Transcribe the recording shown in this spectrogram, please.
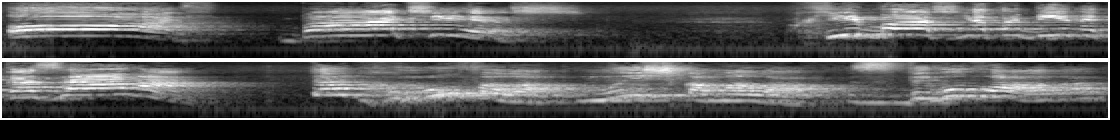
Ось, бачиш? Хіба ж я тобі не казала? Так груфала мишка мала, здивувала.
